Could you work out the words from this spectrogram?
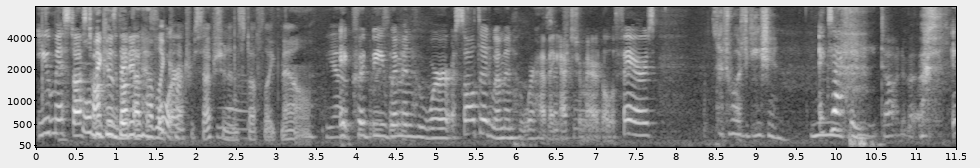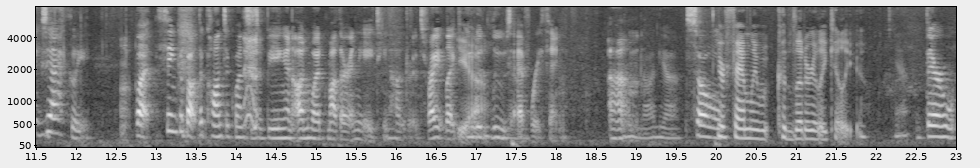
you missed us Well, talking because about they didn't that have like contraception Yeah. and stuff like now. Yeah, it could be women who were assaulted, women who were having Sexual- extramarital affairs. sexual education. Exactly. Taught about. Exactly. But think about the consequences of being an unwed mother in the 1800s, right? Like Yeah. you would lose everything. Oh Um, God, yeah. so Your family w- could literally kill you. Yeah. there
